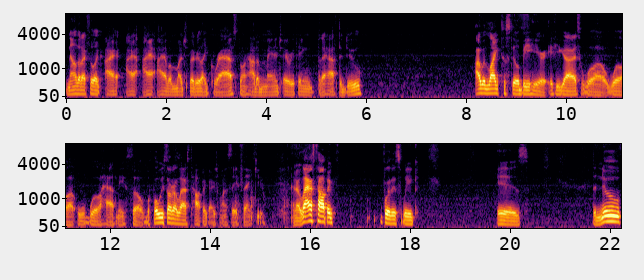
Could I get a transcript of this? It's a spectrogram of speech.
now that I feel like I, I, I have a much better like grasp on how to manage everything that I have to do, I would like to still be here if you guys will will will have me. So before we start our last topic, I just want to say thank you. And our last topic for this week is the new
